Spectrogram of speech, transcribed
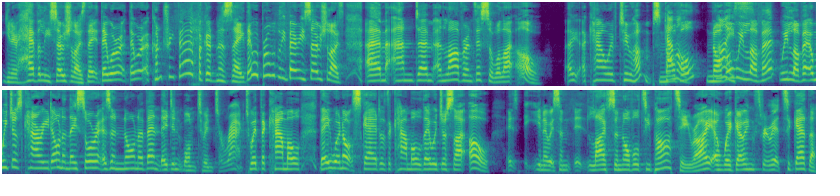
you know heavily socialized. They they were they were at a country fair for goodness sake. They were probably very socialized. Um, and um, and Lava and Thistle were like, oh a, a, cow with two humps. Camel. Novel. Novel. Nice. We love it. We love it. And we just carried on and they saw it as a non-event. They didn't want to interact with the camel. They were not scared of the camel. They were just like, oh, it's, you know, it's an, it, life's a novelty party, right? And we're going through it together.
